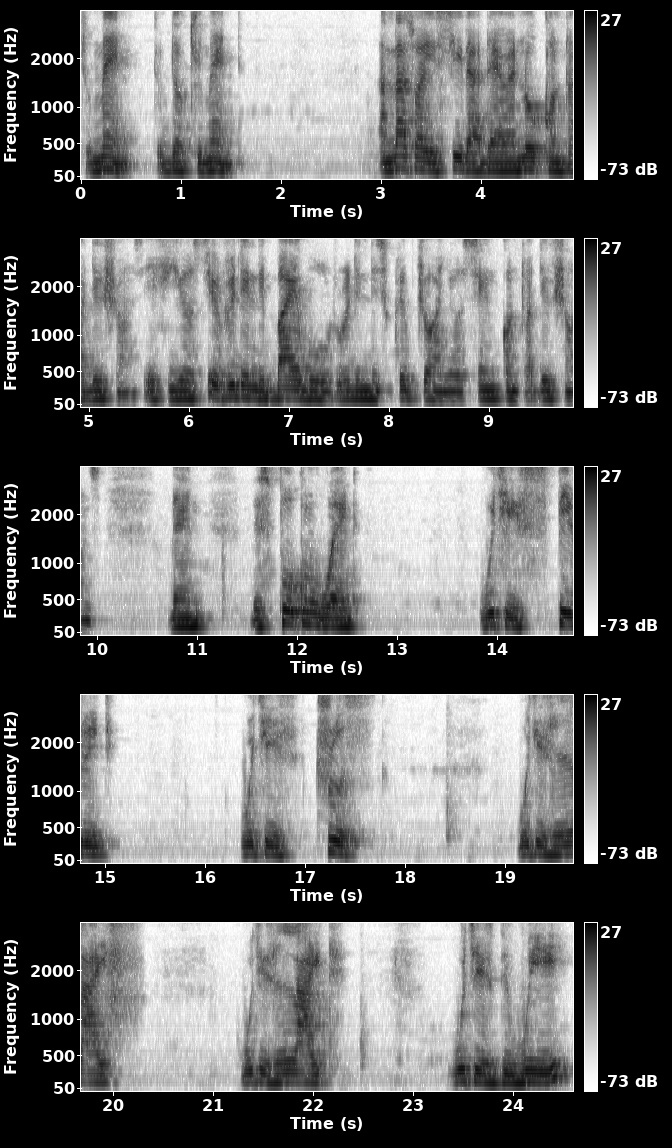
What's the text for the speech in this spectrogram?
to men to document. And that's why you see that there are no contradictions. If you're still reading the Bible, reading the scripture, and you're seeing contradictions, then the spoken word, which is spirit, which is truth, which is life, which is light, which is the way,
